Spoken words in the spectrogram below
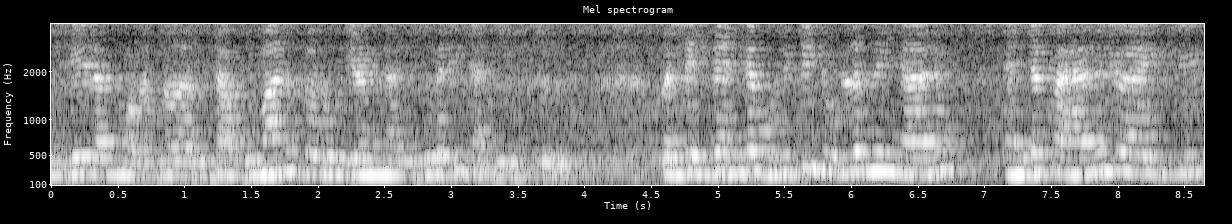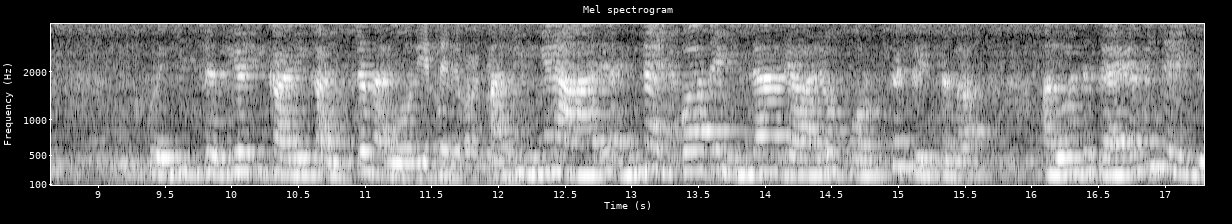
ഇന്ത്യയിലാണ് വളർന്നത് അതിന്റെ അഭിമാനത്തോടു കൂടിയാണ് ഞാൻ ഇതുവരെ ഞാൻ ജീവിച്ചത്. പക്ഷെ ഇത് എന്റെ വീട്ടിന്റെ ഉള്ളിൽ നിന്ന് ഞാനും എന്റെ ഫാമിലിയുമായിട്ട് ഒരു ചെറിയൊരു കളി കളിച്ചതായിരുന്നു. അതിങ്ങനെ ആര് എന്റെ അനുവാദം ഇല്ലാതെ ആരോ പുറത്തിട്ടിട്ടതാ അതുകൊണ്ട് ദയവ് ചെയ്ത്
